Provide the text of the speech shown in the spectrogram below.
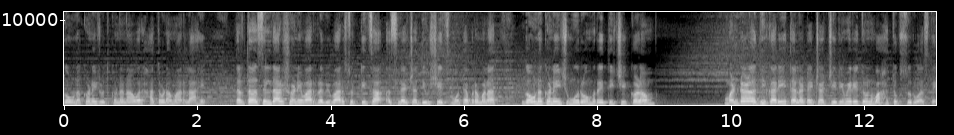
गौणखनिज उत्खननावर हातोडा मारला आहे. तर तहसीलदार शनिवार रविवार सुट्टीचा असल्याच्या दिवशीच मोठ्या प्रमाणात गौणखनिज मुरुम रेतीची कळंब मंडळ अधिकारी तलाट्याच्या चिरीमिरीतून वाहतूक सुरू असते.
